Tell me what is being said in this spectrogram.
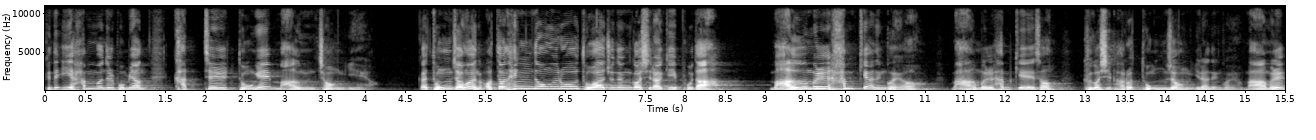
근데 이 한문을 보면 같을 동의 마음정이에요. 그러니까 동정은 어떤 행동으로 도와주는 것이라기보다 마음을 함께 하는 거예요. 마음을 함께 해서 그것이 바로 동정이라는 거예요. 마음을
